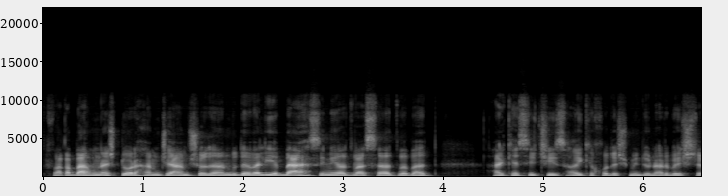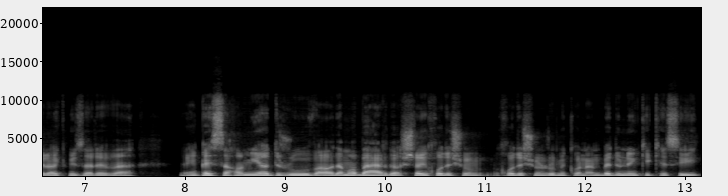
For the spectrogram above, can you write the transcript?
فقط بهونش دور هم جمع شدن بوده ولی یه بحثی میاد وسط و بعد هر کسی چیزهایی که خودش می‌دونه رو به اشتراک می‌ذاره و این قصه ها میاد رو و آدما برداشتای خودشون خودشون رو می‌کنن بدون اینکه کسی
